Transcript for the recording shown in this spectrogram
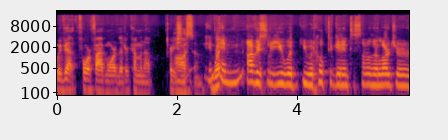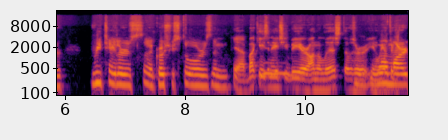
we've got four or five more that are coming up pretty soon. Awesome. And, What, and obviously, you would you would hope to get into some of the larger retailers, uh, grocery stores, and Yeah, Buc-ee's and HEB are on the list. Those are, you know, we have to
